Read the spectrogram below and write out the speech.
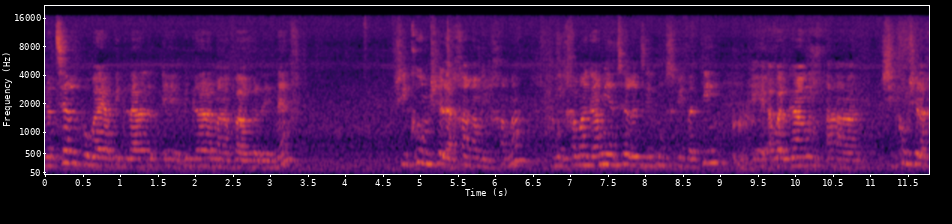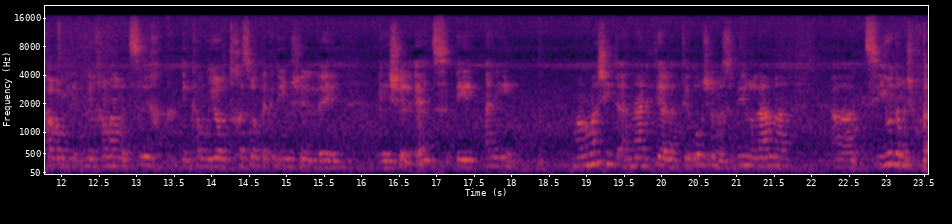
נוצרת פה בעיה בגלל, בגלל המעבר לנפט. שיקום שלאחר המלחמה, המלחמה גם מייצרת זיהום סביבתי, אבל גם השיקום שלאחר המלחמה מצריך כמויות חסרות תקדים של עץ. אני ממש התענגתי על התיאור שמסביר למה הציוד המשוכלל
